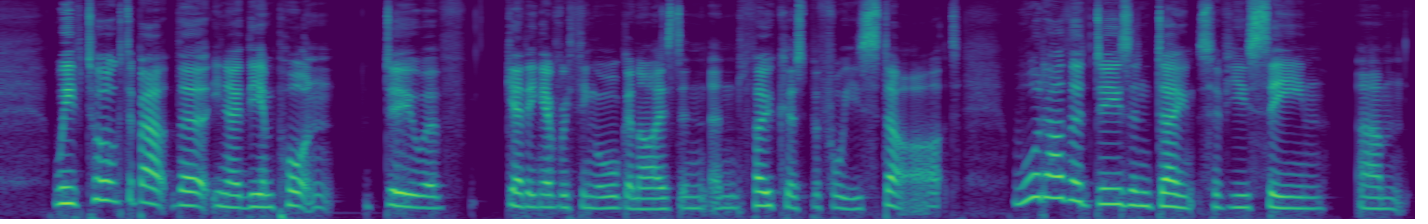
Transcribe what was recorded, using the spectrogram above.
we've talked about the, you know, the important do of getting everything organized and, and focused before you start. What other do's and don'ts have you seen um,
